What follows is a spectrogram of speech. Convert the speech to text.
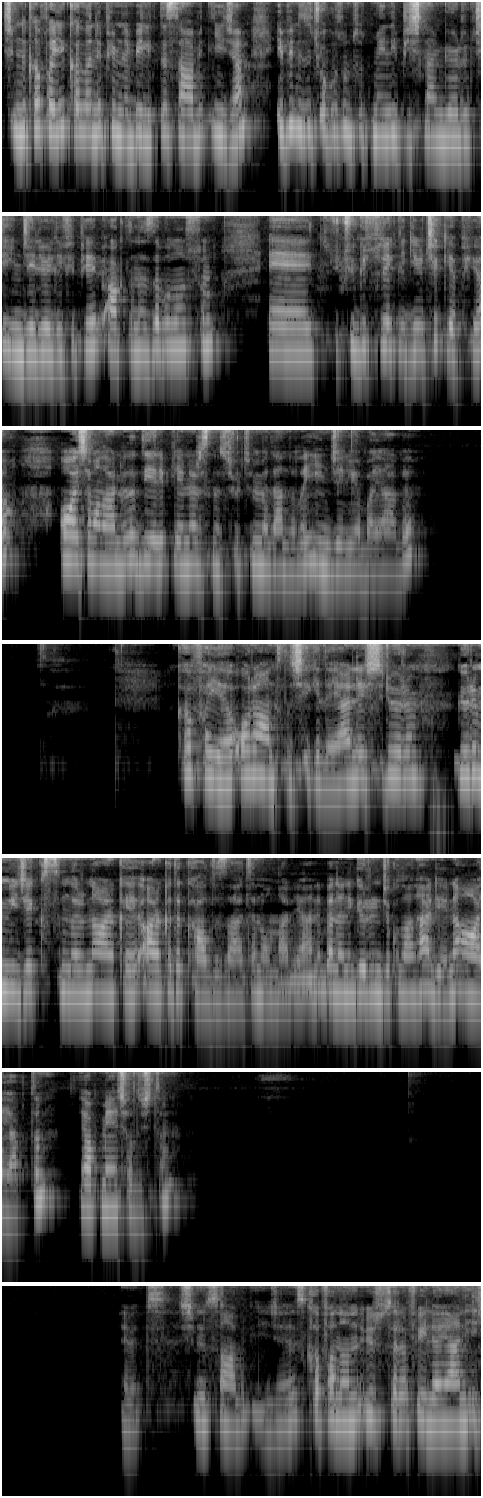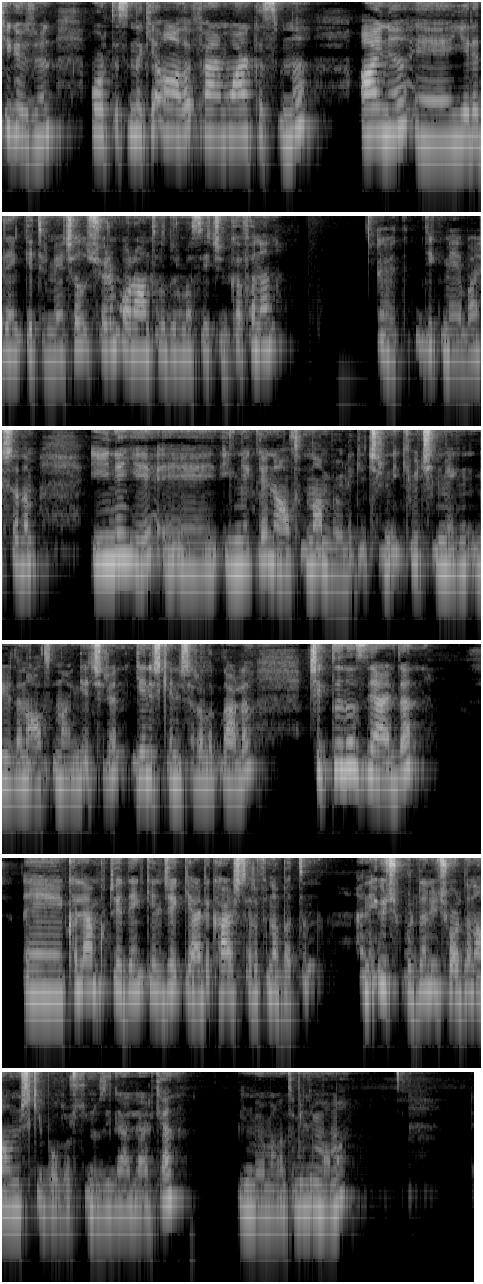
Şimdi kafayı kalan ipimle birlikte sabitleyeceğim. İpinizi çok uzun tutmayın. İp işlem gördükçe inceliyor lif ipi. Aklınızda bulunsun. E, çünkü sürekli gir çık yapıyor. O aşamalarda da diğer iplerin arasında sürtünmeden dolayı inceliyor bayağı bir. Kafayı orantılı şekilde yerleştiriyorum. Görünmeyecek kısımlarını arkaya arkada kaldı zaten onlar yani. Ben hani görünecek olan her yerine A yaptım. Yapmaya çalıştım. Evet. Şimdi sabitleyeceğiz. Kafanın üst tarafıyla yani iki gözün ortasındaki ağla fermuar kısmını aynı e, yere denk getirmeye çalışıyorum. Orantılı durması için kafanın. Evet dikmeye başladım. İğneyi e, ilmeklerin altından böyle geçirin. 2-3 ilmeğin birden altından geçirin. Geniş geniş aralıklarla. Çıktığınız yerden e, kalem kutuya denk gelecek yerde karşı tarafına batın. Hani 3 buradan 3 oradan almış gibi olursunuz ilerlerken. Bilmiyorum anlatabildim mi ama.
